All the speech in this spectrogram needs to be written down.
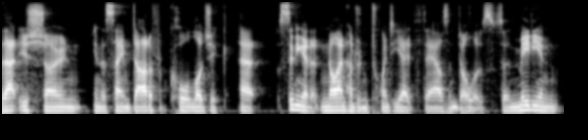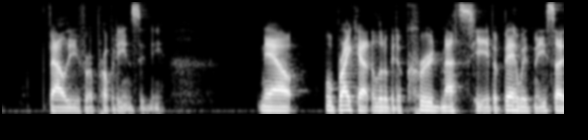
That is shown in the same data from CoreLogic at sitting at $928,000. So median value for a property in Sydney. Now, we'll break out a little bit of crude maths here, but bear with me. So,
